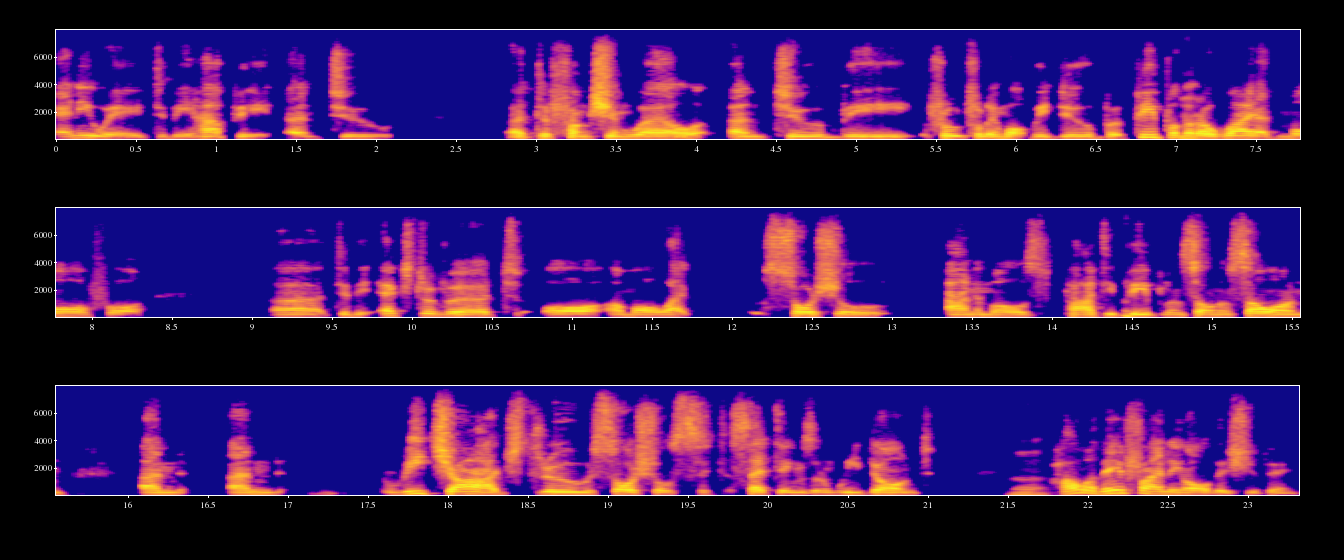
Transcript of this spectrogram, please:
anyway to be happy and to uh, to function well and to be fruitful in what we do. But people that hmm. are wired more for uh, to be extrovert or are more like social animals, party people, and so on and so on, and and recharge through social settings and we don't. Mm. How are they finding all this, you think?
